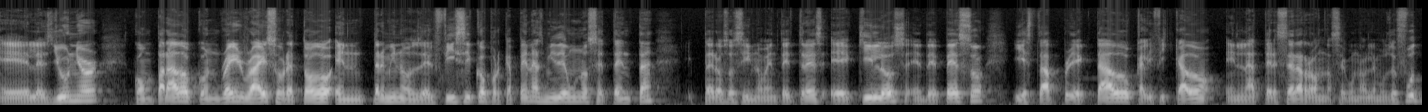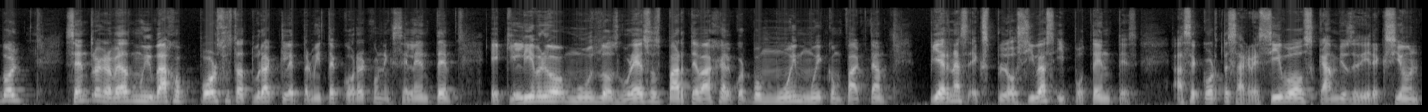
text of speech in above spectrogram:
Él es junior, comparado con Ray Rice, sobre todo en términos del físico, porque apenas mide 1,70 pero eso sí, 93 eh, kilos eh, de peso y está proyectado, calificado en la tercera ronda, según hablemos de fútbol. Centro de gravedad muy bajo por su estatura que le permite correr con excelente equilibrio, muslos gruesos, parte baja del cuerpo muy muy compacta, piernas explosivas y potentes. Hace cortes agresivos, cambios de dirección,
